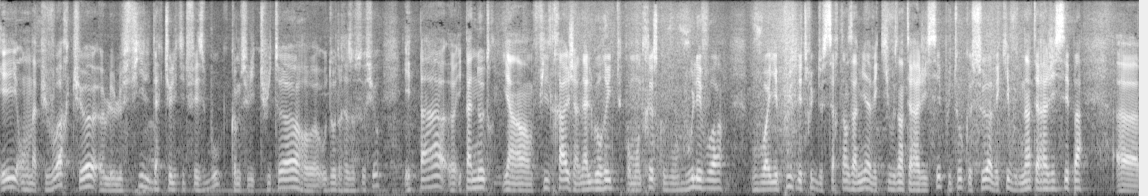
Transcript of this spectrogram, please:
Et on a pu voir que le, le fil d'actualité de Facebook, comme celui de Twitter euh, ou d'autres réseaux sociaux, n'est pas, euh, neutre. Il y a un filtrage, un algorithme pour montrer ce que vous voulez voir. Vous voyez plus les trucs de certains amis avec qui vous interagissez plutôt que ceux avec qui vous n'interagissez pas. Euh,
